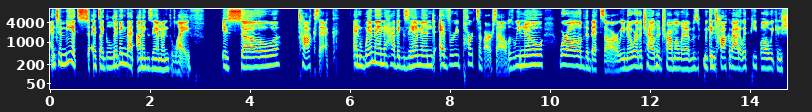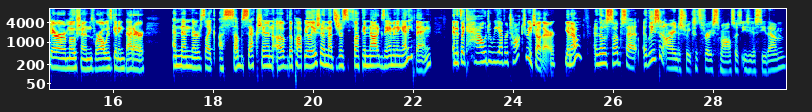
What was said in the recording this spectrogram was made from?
And to me, it's it's like living that unexamined life is so toxic. And women have examined every parts of ourselves. We know where all of the bits are. We know where the childhood trauma lives. We can talk about it with people. We can share our emotions. We're always getting better. And then there's like a subsection of the population that's just fucking not examining anything. And it's like, how do we ever talk to each other? You know? and those subset, at least in our industry, because it's very small, so it's easy to see them.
